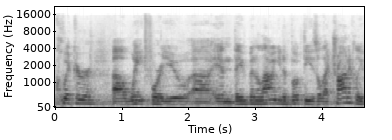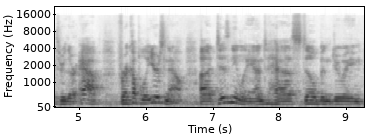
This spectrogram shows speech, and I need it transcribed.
quicker uh, wait for you, uh, and they've been allowing you to book these electronically through their app for a couple of years now. Uh, Disneyland has still been doing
